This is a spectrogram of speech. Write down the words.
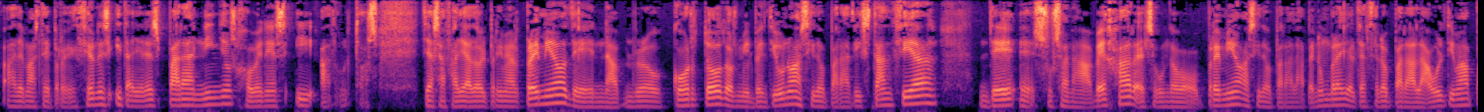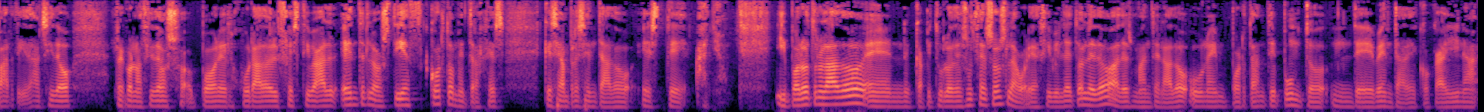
además de proyecciones y talleres para niños, jóvenes y adultos. Ya se ha fallado el primer premio de Nambro Corto 2021, ha sido para distancia de eh, Susana Bejar. El segundo premio ha sido para la penumbra y el tercero para la última partida. Han sido reconocidos por el jurado del festival entre los 10 cortometrajes que se han presentado este año. Y por otro lado, en capítulo de sucesos, la Guardia Civil de Toledo ha desmantelado un importante punto de venta de cocaína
